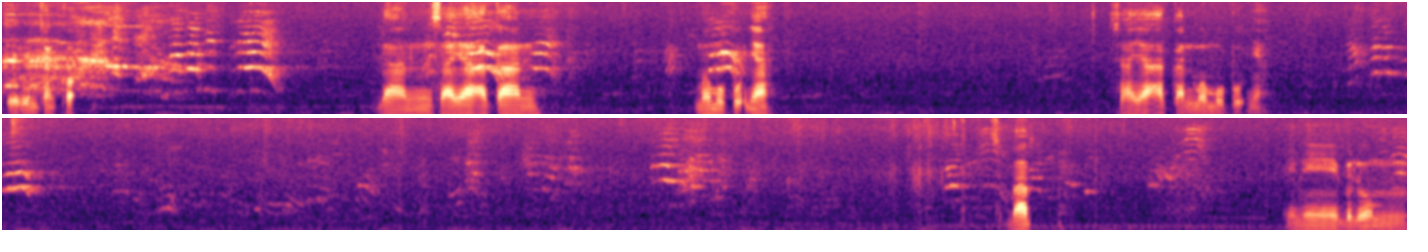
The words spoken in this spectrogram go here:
turun cangkok dan saya akan memupuknya saya akan memupuknya. Sebab ini belum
